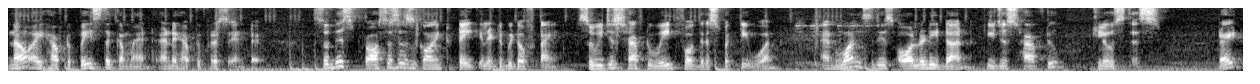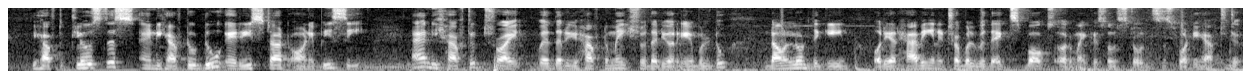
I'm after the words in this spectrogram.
Now i have to paste the command and i have to press enter. So this process is going to take a little bit of time. So we just have to wait for the respective one. And once it is already done you just have to close this right you have to close this and you have to do a restart on a pc and you have to try whether you have to make sure that you are able to download the game or you're having any trouble with the Xbox or Microsoft Store. This is what you have to do.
